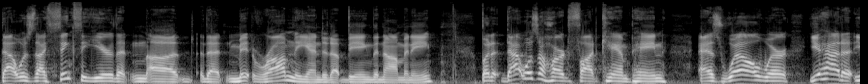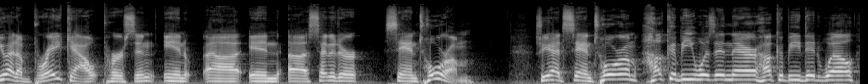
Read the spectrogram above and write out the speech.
That was, I think, the year that uh, that Mitt Romney ended up being the nominee. But that was a hard fought campaign as well, where you had a you had a breakout person in uh, in uh, Senator Santorum. So you had Santorum, Huckabee was in there. Huckabee did well.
